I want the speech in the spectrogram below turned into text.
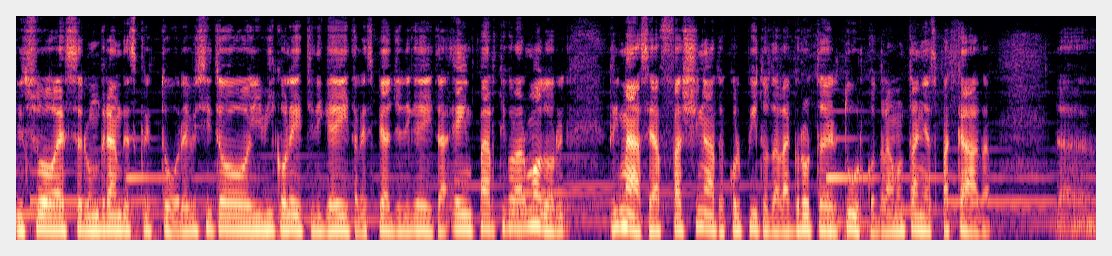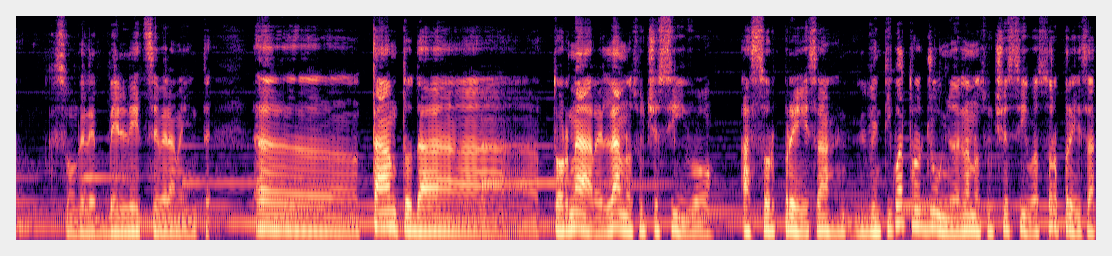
il suo essere un grande scrittore. Visitò i vicoletti di Gaeta, le spiagge di Gaeta e in particolar modo rimase affascinato e colpito dalla grotta del Turco, dalla montagna spaccata, eh, che sono delle bellezze veramente. Eh, tanto da tornare l'anno successivo a sorpresa, il 24 giugno dell'anno successivo a sorpresa,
